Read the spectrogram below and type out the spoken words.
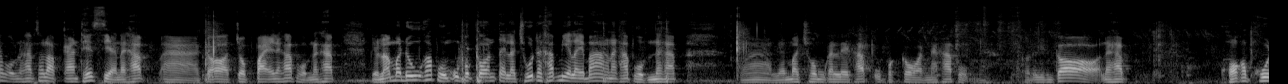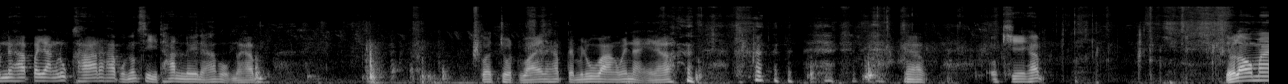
ครับผมนะครับสำหรับการเทสเสียงนะครับอ่าก็จบไปนะครับผมนะครับเดี๋ยวเรามาดูครับผมอุปกรณ์แต่ละชุดนะครับมีอะไรบ้างนะครับผมนะครับอ่าเดี๋ยวมาชมกันเลยครับ อุปกรณ์นะครับผมก่อนอื่นก็นะครับ ขอขอบคุณนะครับ ไปยังลูกค้านะครับ ผมทั้งสี่ท่านเลยนะครับผมนะครับ ก็จดไว้นะครับ แต่ไม่รู้วางไว้ไหนนะครับนะครับ โอเคครับ เดี๋ยวเรามา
